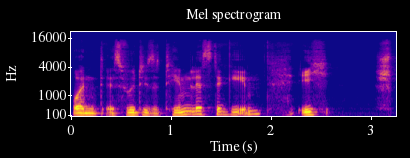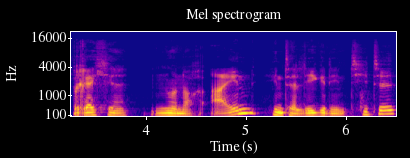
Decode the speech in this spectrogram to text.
Und es wird diese Themenliste geben. Ich spreche nur noch ein, hinterlege den Titel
